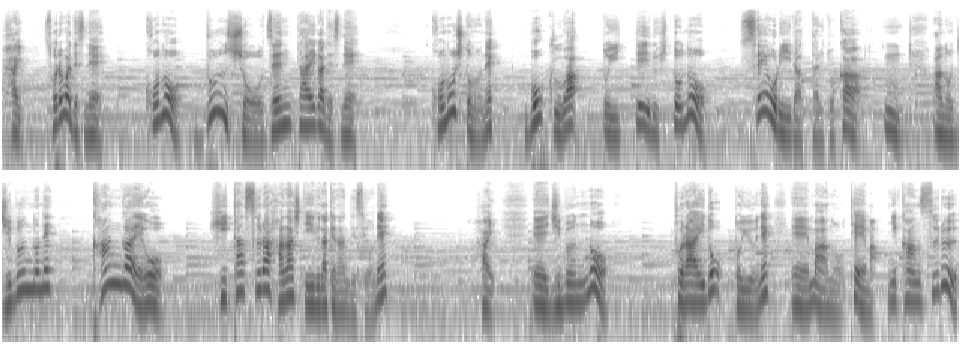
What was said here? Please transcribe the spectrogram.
はい。それはですね、この文章全体がですね、この人のね、僕はと言っている人のセオリーだったりとか、うん、あの自分のね、考えをひたすら話しているだけなんですよね。はい。えー、自分のプライドというね、えー、まあ、あの、テーマに関する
